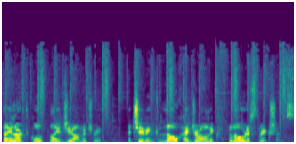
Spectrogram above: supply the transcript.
tailored cold plate geometry, achieving low hydraulic flow restrictions.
